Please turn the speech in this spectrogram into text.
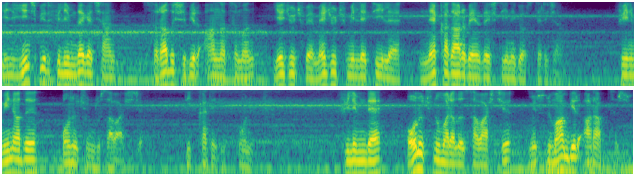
ilginç bir filmde geçen sıra dışı bir anlatımın Yecüc ve Mecüc milletiyle ne kadar benzeştiğini göstereceğim. Filmin adı 13. Savaşçı. Dikkat edin 13. Filmde 13 numaralı savaşçı Müslüman bir Arap'tır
